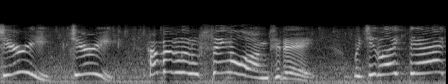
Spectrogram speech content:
Jerry, Jerry, how about a little sing-along today? Would you like that?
